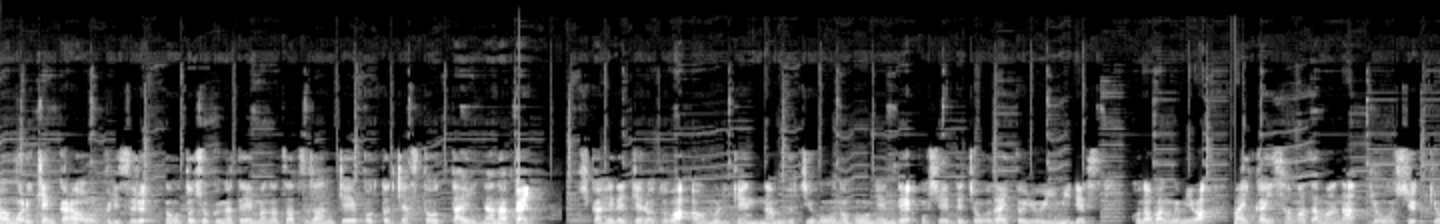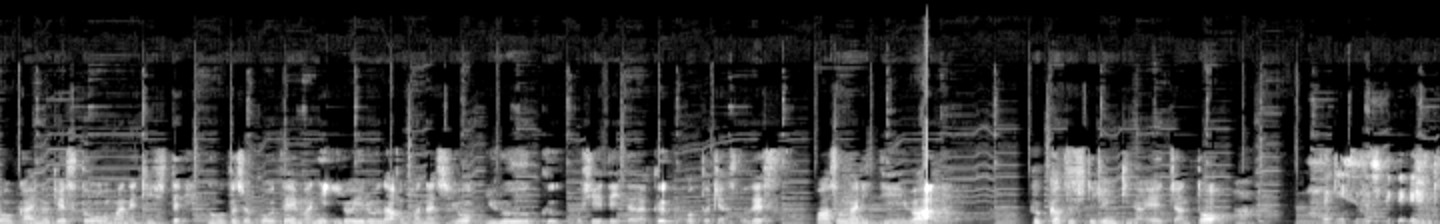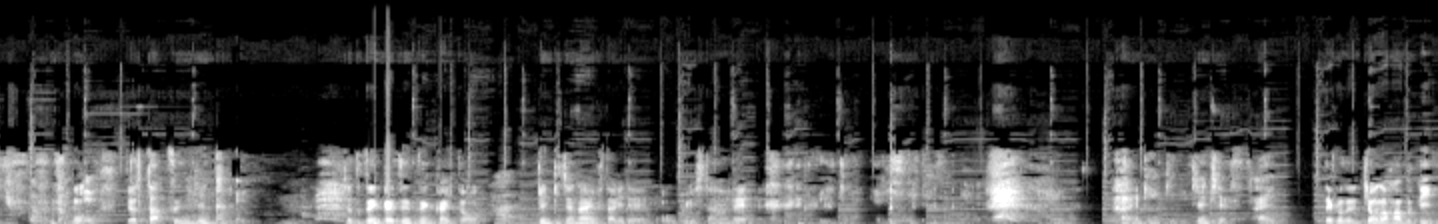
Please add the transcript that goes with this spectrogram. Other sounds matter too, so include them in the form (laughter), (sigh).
青森県からお送りする農と食がテーマの雑談系ポッドキャスト第7回。しかへでけろとは青森県南部地方の方言で教えてちょうだいという意味です。この番組は毎回様々な業種、業界のゲストをお招きして農と食をテーマにいろいろなお話をゆるーく教えていただくポッドキャストです。パーソナリティは復活して元気な A ちゃんと、最近涼しくて元気なともちゃんです。やったついに元気。ちょっと前回前々回とはい。元気じゃない二人でお送りしたので、風邪ひきだったりしてたので。はいはい。元気です、元気です。はい。ということで今日のハーブティー。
